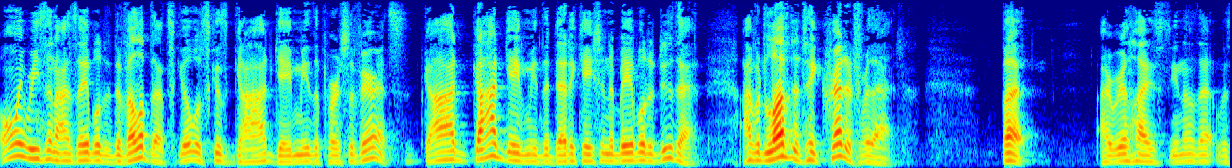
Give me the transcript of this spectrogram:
only reason I was able to develop that skill was because God gave me the perseverance. God, God gave me the dedication to be able to do that. I would love to take credit for that. But I realized, you know, that was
